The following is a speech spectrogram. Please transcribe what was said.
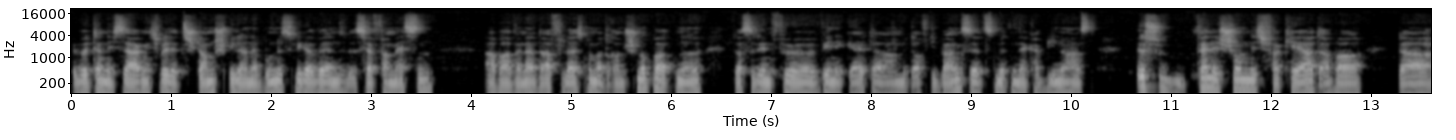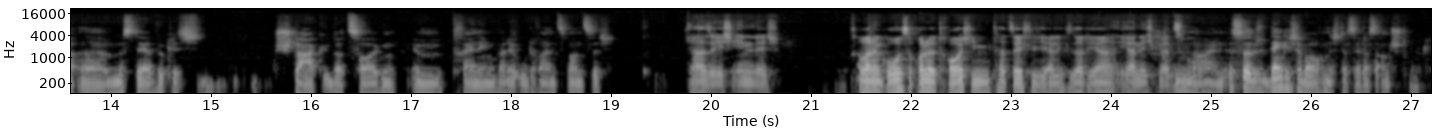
Er wird ja nicht sagen, ich will jetzt Stammspieler in der Bundesliga werden, das ist ja vermessen. Aber wenn er da vielleicht nochmal dran schnuppert, ne, dass du den für wenig Geld da mit auf die Bank setzt, mit in der Kabine hast, ist, fände ich schon nicht verkehrt, aber da äh, müsste er wirklich stark überzeugen im Training bei der U23. Ja, sehe ich ähnlich. Aber eine große Rolle traue ich ihm tatsächlich, ehrlich gesagt, eher, eher nicht mehr zu. Nein, ist, denke ich aber auch nicht, dass er das anstrebt.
